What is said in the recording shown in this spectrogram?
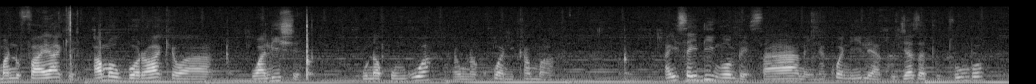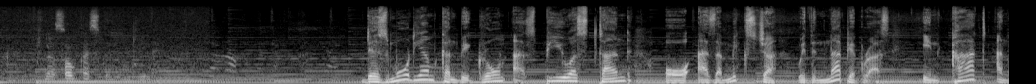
manufaa yake ama ubora wake wa, walishe unapungua na unakuwa ni kama haisaidii ng'ombe sana, inakuwa ni ile ya kujaza tu tumbo, siku nyingine. Desmodium can be grown as pure stand or as a mixture with napier grass in cut and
